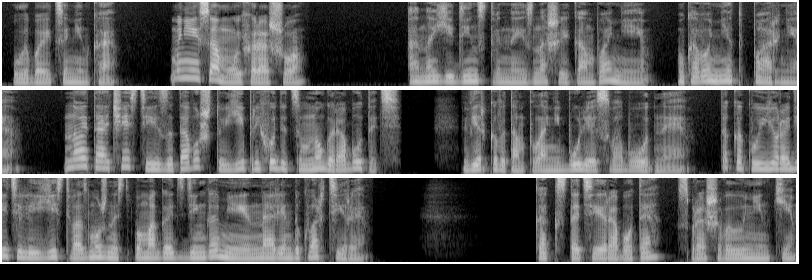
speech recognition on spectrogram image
— улыбается Нинка. «Мне и самой хорошо». Она единственная из нашей компании, у кого нет парня. Но это отчасти из-за того, что ей приходится много работать. Верка в этом плане более свободная — так как у ее родителей есть возможность помогать с деньгами на аренду квартиры. «Как, кстати, работа?» – спрашиваю у Нинки.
